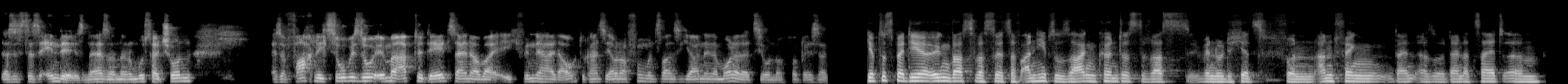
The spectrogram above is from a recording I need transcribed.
dass es das Ende ist, ne? sondern du musst halt schon also fachlich sowieso immer up to date sein, aber ich finde halt auch, du kannst dich auch nach 25 Jahren in der Moderation noch verbessern. Gibt es bei dir irgendwas, was du jetzt auf Anhieb so sagen könntest, was, wenn du dich jetzt von Anfängen dein, also deiner Zeit ähm,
